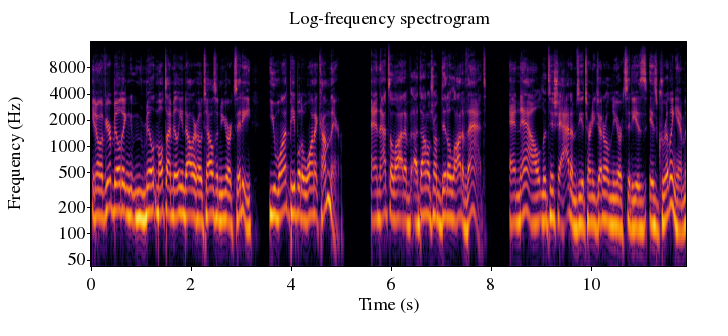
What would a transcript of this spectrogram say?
You know, if you're building multi million dollar hotels in New York City, you want people to want to come there. And that's a lot of uh, Donald Trump did a lot of that. And now Letitia Adams, the attorney general of New York City, is is grilling him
